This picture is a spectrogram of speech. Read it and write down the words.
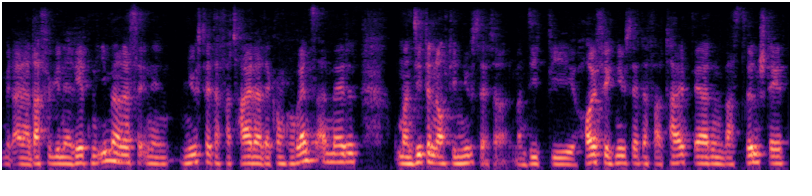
mit einer dafür generierten E-Mail-Adresse in den Newsletter-Verteiler der Konkurrenz anmeldet und man sieht dann auch die Newsletter. Man sieht, wie häufig Newsletter verteilt werden, was drinsteht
